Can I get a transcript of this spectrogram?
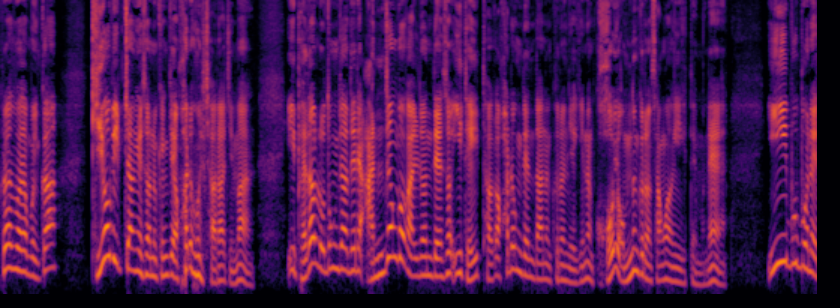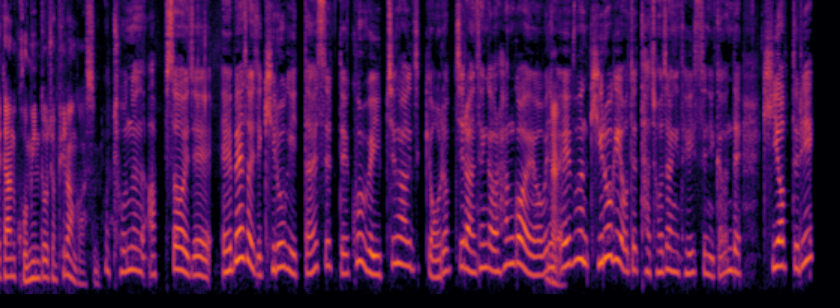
그러다 보니까 기업 입장에서는 굉장히 활용을 잘하지만 이 배달 노동자들의 안전과 관련돼서 이 데이터가 활용된다는 그런 얘기는 거의 없는 그런 상황이기 때문에 이 부분에 대한 고민도 좀 필요한 것 같습니다. 어, 저는 앞서 이제 앱에서 이제 기록이 있다 했을 때 그걸 왜 입증하기 어렵지라는 생각을 한 거예요. 왜냐면 네. 앱은 기록이 어디 다 저장이 돼 있으니까. 근데 기업들이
